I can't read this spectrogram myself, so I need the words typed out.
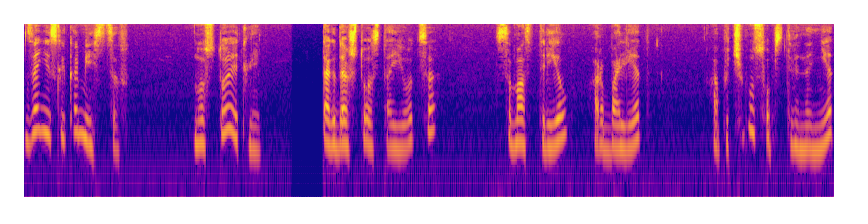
за несколько месяцев. Но стоит ли? Тогда что остается? Самострел, арбалет? А почему, собственно, нет?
